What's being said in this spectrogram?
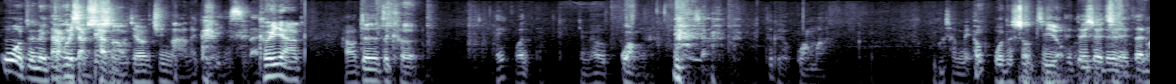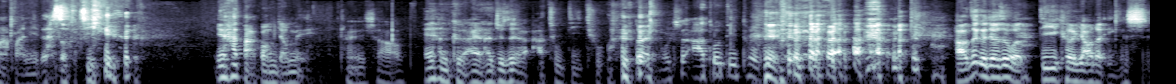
握着的他会想？看吗，我就要去拿那个零食来。可以啊，好，就是这颗。哎、我有没有光啊？看一下，这个有光吗？好像没有。哦我的手机哦，哎我的手机对对对，再麻烦你的手机，因为它打光比较美。看一下哦。哎、很可爱，它就是 R two D two。对，我是 R two D two。好，这个就是我第一颗腰的萤石，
